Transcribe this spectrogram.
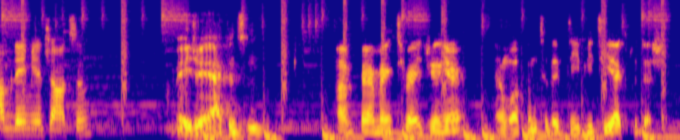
I'm Damian Johnson. I'm AJ Atkinson. I'm Farimang Teray Jr., and welcome to the DPT Expedition.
